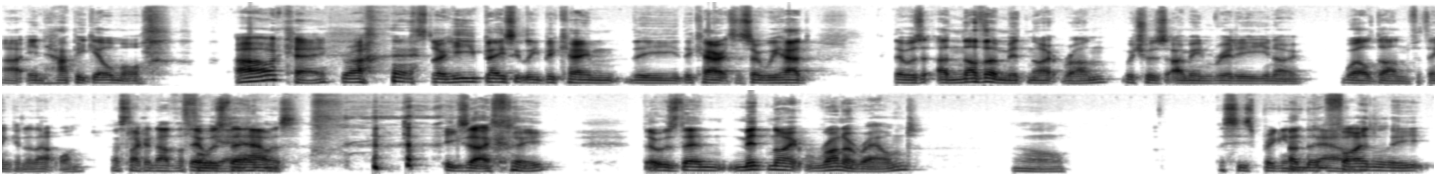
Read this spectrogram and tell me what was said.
uh, in Happy Gilmore. Oh, okay. Right. so he basically became the, the character. So we had, there was another Midnight Run, which was, I mean, really, you know, well done for thinking of that one. That's like another There was 48 then- hours. Exactly. There was then Midnight Runaround. Oh, this is bringing and it then down. finally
